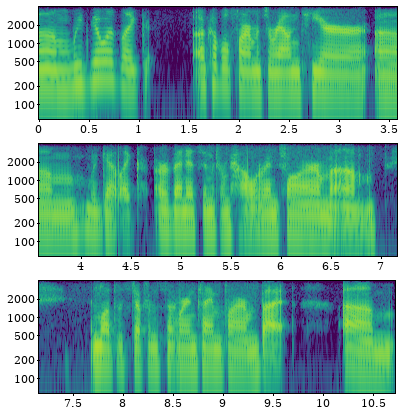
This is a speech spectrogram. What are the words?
um we deal with like a couple farms around here um we get like our venison from Halloran farm um and lots of stuff from Summer in Time farm but um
